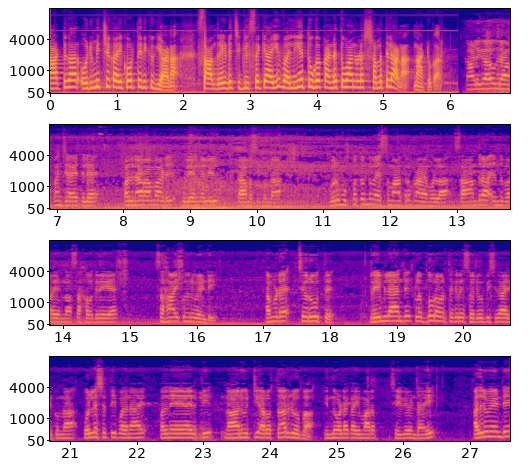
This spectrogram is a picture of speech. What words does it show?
നാട്ടുകാർ ഒരുമിച്ച് കൈകോർത്തിരിക്കുകയാണ്. സാന്ദ്രയുടെ ചികിത്സയ്ക്കായി വലിയ തുക കണ്ടെത്തുവാനുള്ള ശ്രമത്തിലാണ് നാട്ടുകാർ. കാളികാവ് ഗ്രാമപഞ്ചായത്തിലെ പതിനാറാം വാർഡ് പുളിയങ്കലിൽ താമസിക്കുന്ന വെറും മുപ്പത്തൊന്ന് വയസ്സ് മാത്രം പ്രായമുള്ള സാന്ദ്ര എന്ന് പറയുന്ന സഹോദരിയെ സഹായിക്കുന്നതിനു വേണ്ടി നമ്മുടെ ചെറുത്ത് ഡ്രീംലാൻഡ് ക്ലബ്ബ് പ്രവർത്തകരെ സ്വരൂപിച്ചതായിരിക്കുന്ന ഒരു ലക്ഷത്തി പതിനേഴായിരത്തി നാനൂറ്റി അറുപത്തി ആറ് രൂപ ഇന്നിവിടെ കൈമാറ ചെയ്യുകയുണ്ടായി. അതിനുവേണ്ടി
